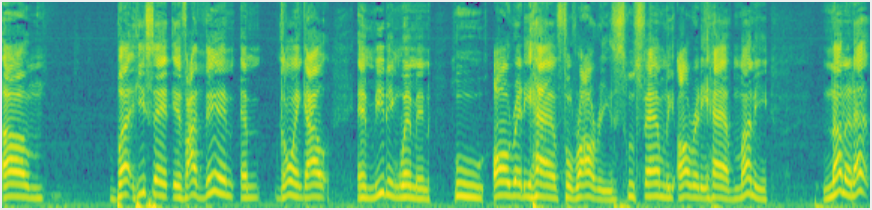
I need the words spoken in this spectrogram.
Um, but he said if I then am going out and meeting women who already have Ferraris, whose family already have money, none of that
